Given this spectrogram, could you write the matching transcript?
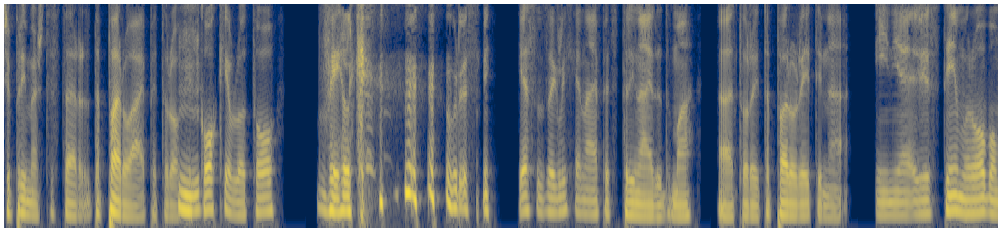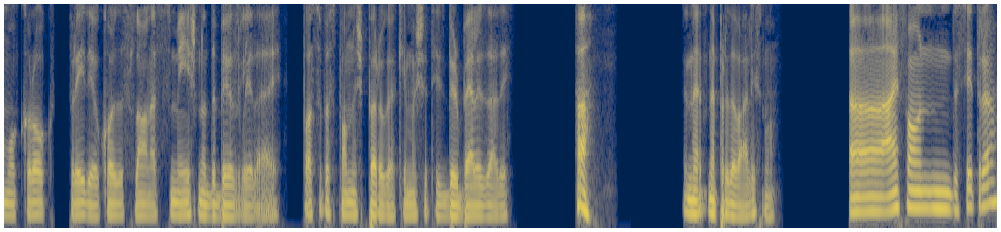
če primeš ta star, ta prvi iPad v roke. Mm. Koliko je bilo to velik, v resnici. Jaz sem zaglih en iPad 3 najde doma, uh, torej ta prvi retina in je že s tem robom okrog prejde okoli zaslona smešno, da bi jo zgledaj. Pa se pa spomniš prvega, ki ima še ti zbirbele zadaj. Ha, ne, napredovali smo. Uh, iPhone 10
